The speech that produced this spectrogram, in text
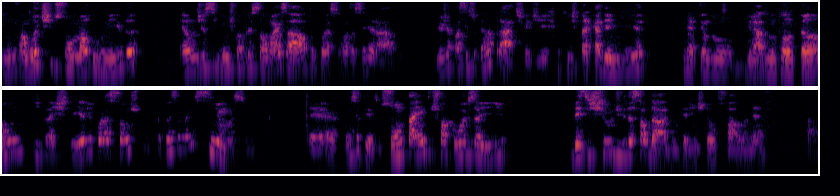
Uma noite de sono mal dormida é um dia seguinte com a pressão mais alta, o coração mais acelerado. Eu já passei isso até na prática, de ir para academia, né, tendo virado num plantão, ir para esteira e o coração com frequência lá em cima, assim. É, com certeza. O sono está entre os fatores aí desse estilo de vida saudável que a gente tanto fala, né? Tá.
